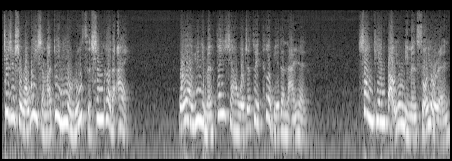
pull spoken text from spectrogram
这就是我为什么对你有如此深刻的爱。我要与你们分享我这最特别的男人。上天保佑你们所有人，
